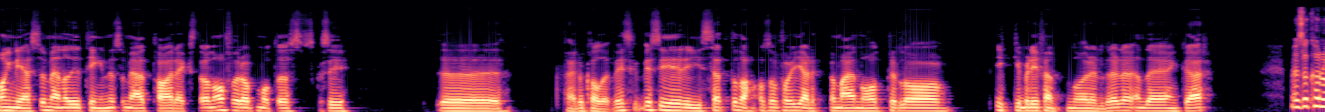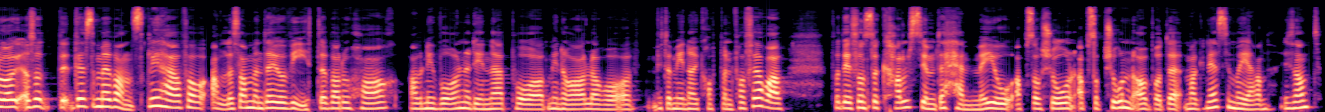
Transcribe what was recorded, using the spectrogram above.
magnesium en av de tingene som jeg tar ekstra nå for å på en måte skal si øh, Feil å kalle det. Vi, vi sier resette, da. Altså for å hjelpe meg nå til å ikke bli 15 år eldre enn det jeg egentlig er. Men så kan du også, altså det, det, som er vanskelig her for alle sammen, det er jo å vite hva du har av nivåene dine på mineraler og vitaminer i kroppen fra før av. For det er sånn som så kalsium, det hemmer jo absorpsjon, absorpsjonen av både magnesium og jern. ikke sant?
